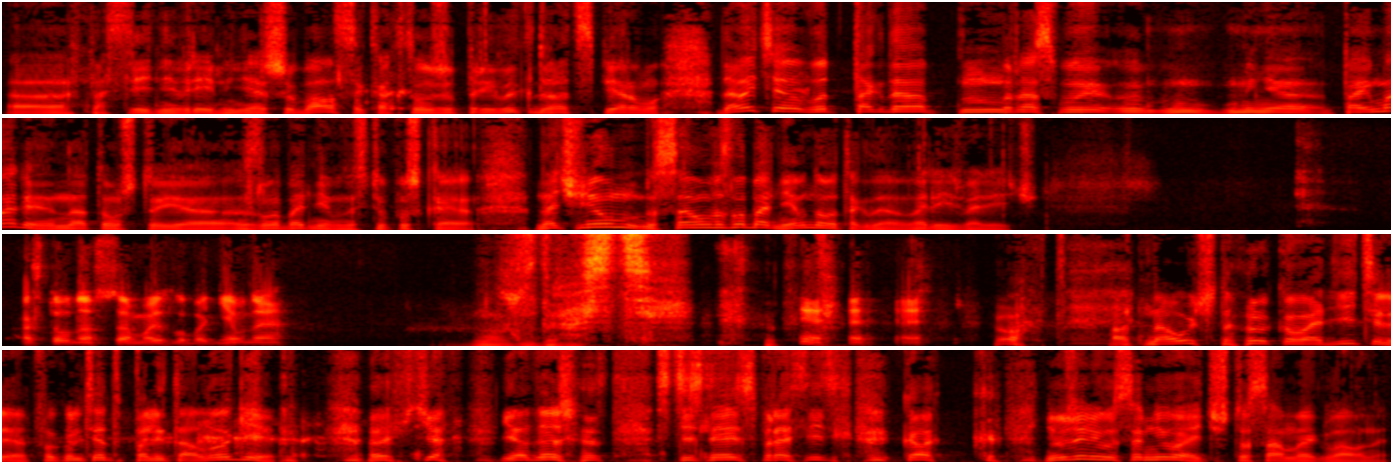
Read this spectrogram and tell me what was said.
а, в последнее время не ошибался, как-то уже привык к 21-му. Давайте вот тогда, раз вы меня поймали на том, что я злободневность упускаю, начнем с самого злободневного тогда, Валерий Валерьевич. А что у нас самое злободневное? Ну, здрасте. Вот. От научного руководителя факультета политологии я, я даже стесняюсь спросить, как... Неужели вы сомневаетесь, что самое главное?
